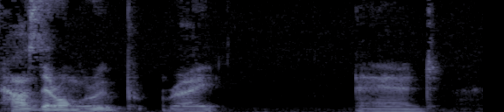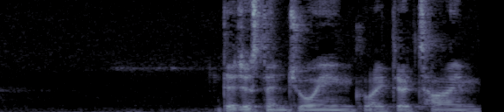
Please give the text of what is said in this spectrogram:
has their own group, right? And they're just enjoying like their time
